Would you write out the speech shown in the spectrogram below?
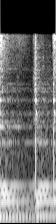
Thank you.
